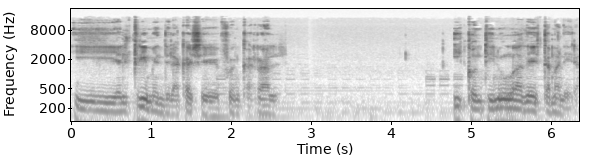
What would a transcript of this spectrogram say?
y el crimen de la calle Fuencarral. Y continúa de esta manera.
